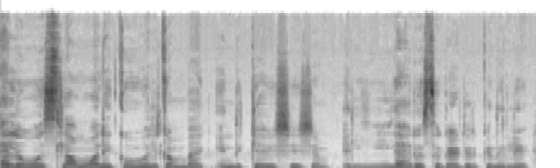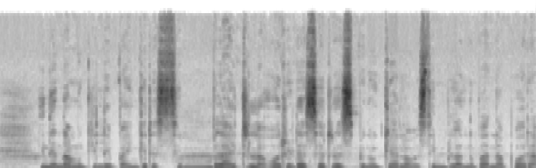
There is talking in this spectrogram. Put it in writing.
ഹലോ അസ്സാം വലൈക്കും വെൽക്കം ബാക്ക്. എന്തൊക്കെയാ വിശേഷം? എല്ലാവരും സുഖമായിട്ടിരിക്കുന്നില്ലേ ഇന്ന് നമുക്കില്ലേ ഭയങ്കര സിമ്പിളായിട്ടുള്ള ഒരു ഡെസേർട്ട് റെസിപ്പി നോക്കിയാലോ? സിമ്പിളെന്ന് പറഞ്ഞാൽ പോരാ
